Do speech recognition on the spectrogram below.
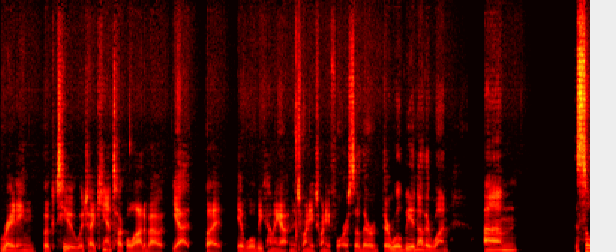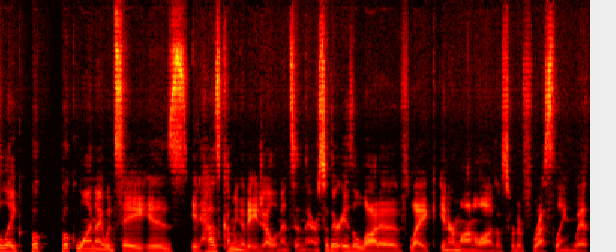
writing book two, which I can't talk a lot about yet, but it will be coming out in 2024. So there there will be another one. Um, so like book book one, I would say is it has coming of age elements in there. So there is a lot of like inner monologue of sort of wrestling with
